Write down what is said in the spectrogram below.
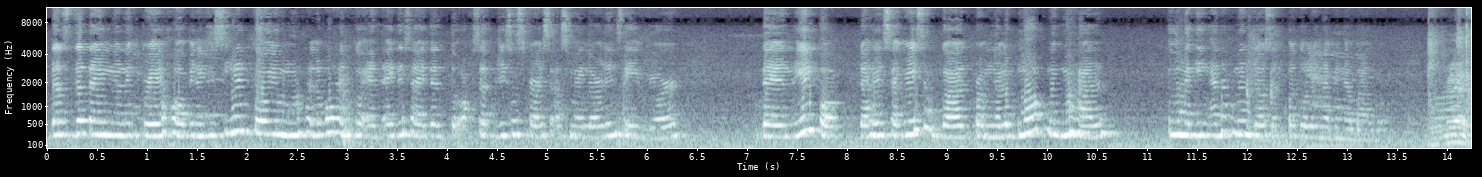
That's the time na nag-pray ako, pinagsisihan ko yung mga kalokohan ko, and I decided to accept Jesus Christ as my Lord and Savior. Then, yun po, dahil sa grace of God, from nalugmok, nagmahal, to naging anak ng Diyos at patuloy na binabago. Amen.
